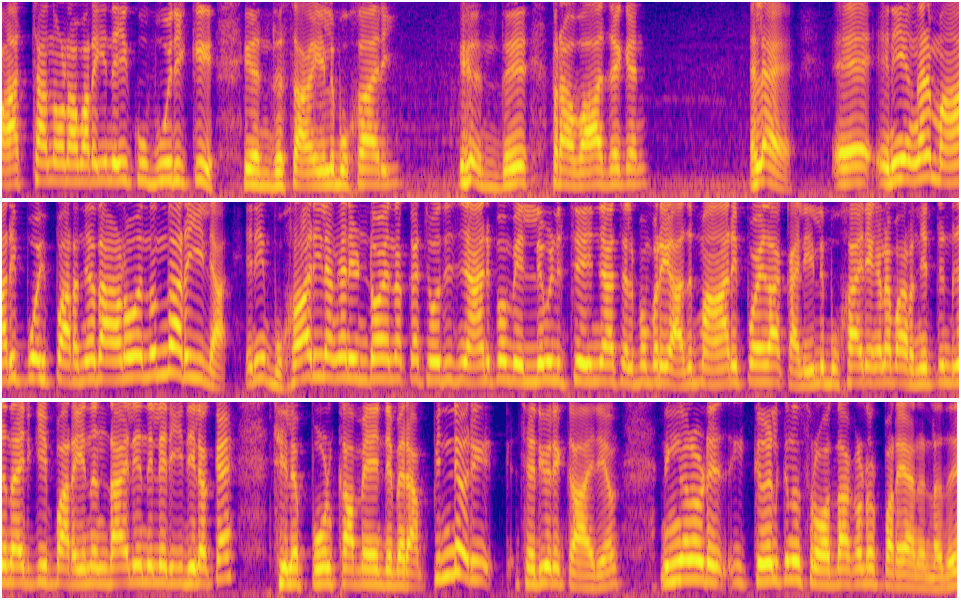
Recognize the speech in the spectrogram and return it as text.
പാച്ചാന്നോണ പറയുന്ന ഈ കുബൂരിക്ക്? എന്ത് സൈൽ ബുഖാരി? എന്ത് പ്രവാചകൻ? അല്ലേ? ഇനി അങ്ങനെ മാറിപ്പോയി പറഞ്ഞതാണോ എന്നൊന്നും അറിയില്ല. ഇനി ബുഹാരിയിൽ അങ്ങനെ ഉണ്ടോ എന്നൊക്കെ ചോദിച്ച് ഞാനിപ്പം വെല്ലുവിളിച്ച് കഴിഞ്ഞാൽ ചിലപ്പം പറയും അത് മാറിപ്പോയതാ. കലീൽ ബുഹാരി അങ്ങനെ പറഞ്ഞിട്ടുണ്ട് എന്നായിരിക്കും ഈ പറയുന്നുണ്ടായാലും എന്നുള്ള രീതിയിലൊക്കെ ചിലപ്പോൾ കമന്റ് വരാം. പിന്നെ ഒരു ചെറിയൊരു കാര്യം നിങ്ങളോട് കേൾക്കുന്ന ശ്രോതാക്കളോട് പറയാനുള്ളത്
